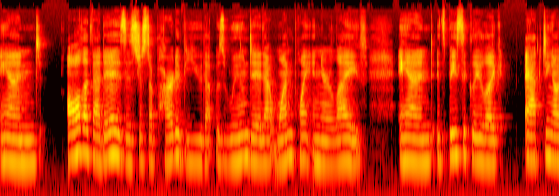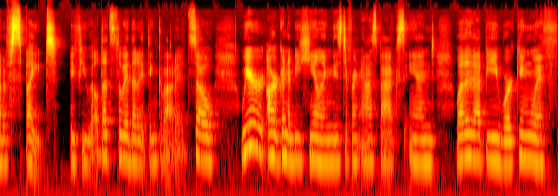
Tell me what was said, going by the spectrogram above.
And all that that is is just a part of you that was wounded at one point in your life. And it's basically like acting out of spite if you will. That's the way that I think about it. So we are, going to be healing these different aspects, and whether that be working with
